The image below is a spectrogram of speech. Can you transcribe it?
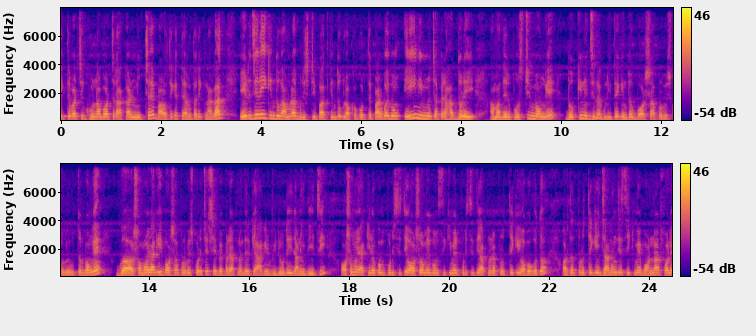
দেখতে পাচ্ছি ঘূর্ণাবর্তের আকার নিচ্ছে বারো থেকে তেরো তারিখ নাগাদ। এর জেরেই কিন্তু আমরা বৃষ্টিপাত কিন্তু লক্ষ্য করতে পারব এবং এই নিম্নচাপের হাত ধরেই আমাদের পশ্চিমবঙ্গে, দক্ষিণের জেলাগুলিতে কিন্তু বর্ষা প্রবেশ করবে। উত্তরবঙ্গে সময়ের আগেই বর্ষা প্রবেশ করেছে, সে ব্যাপারে আপনাদেরকে আগের ভিডিওতেই জানিয়ে দিয়েছি। অসময়ে একই রকম পরিস্থিতি, অসম এবং সিকিমের পরিস্থিতি আপনারা প্রত্যেকেই অবগত। অর্থাৎ প্রত্যেকেই জানেন যে সিকিমে বন্যার ফলে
